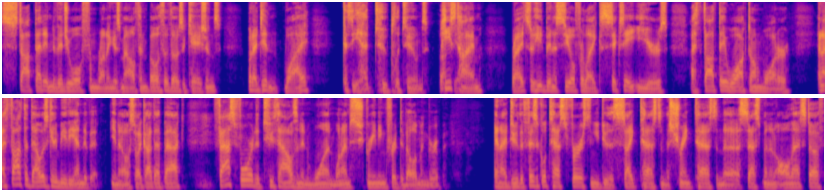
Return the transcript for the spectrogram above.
stopped that individual from running his mouth in both of those occasions, but I didn't. Why? Because he had two platoons. Peacetime, right? So he'd been a SEAL for like six, eight years. I thought they walked on water. And I thought that that was going to be the end of it, you know. So I got that back. Fast forward to 2001 when I'm screening for a development group. And I do the physical test first, and you do the psych test and the shrink test and the assessment and all that stuff.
